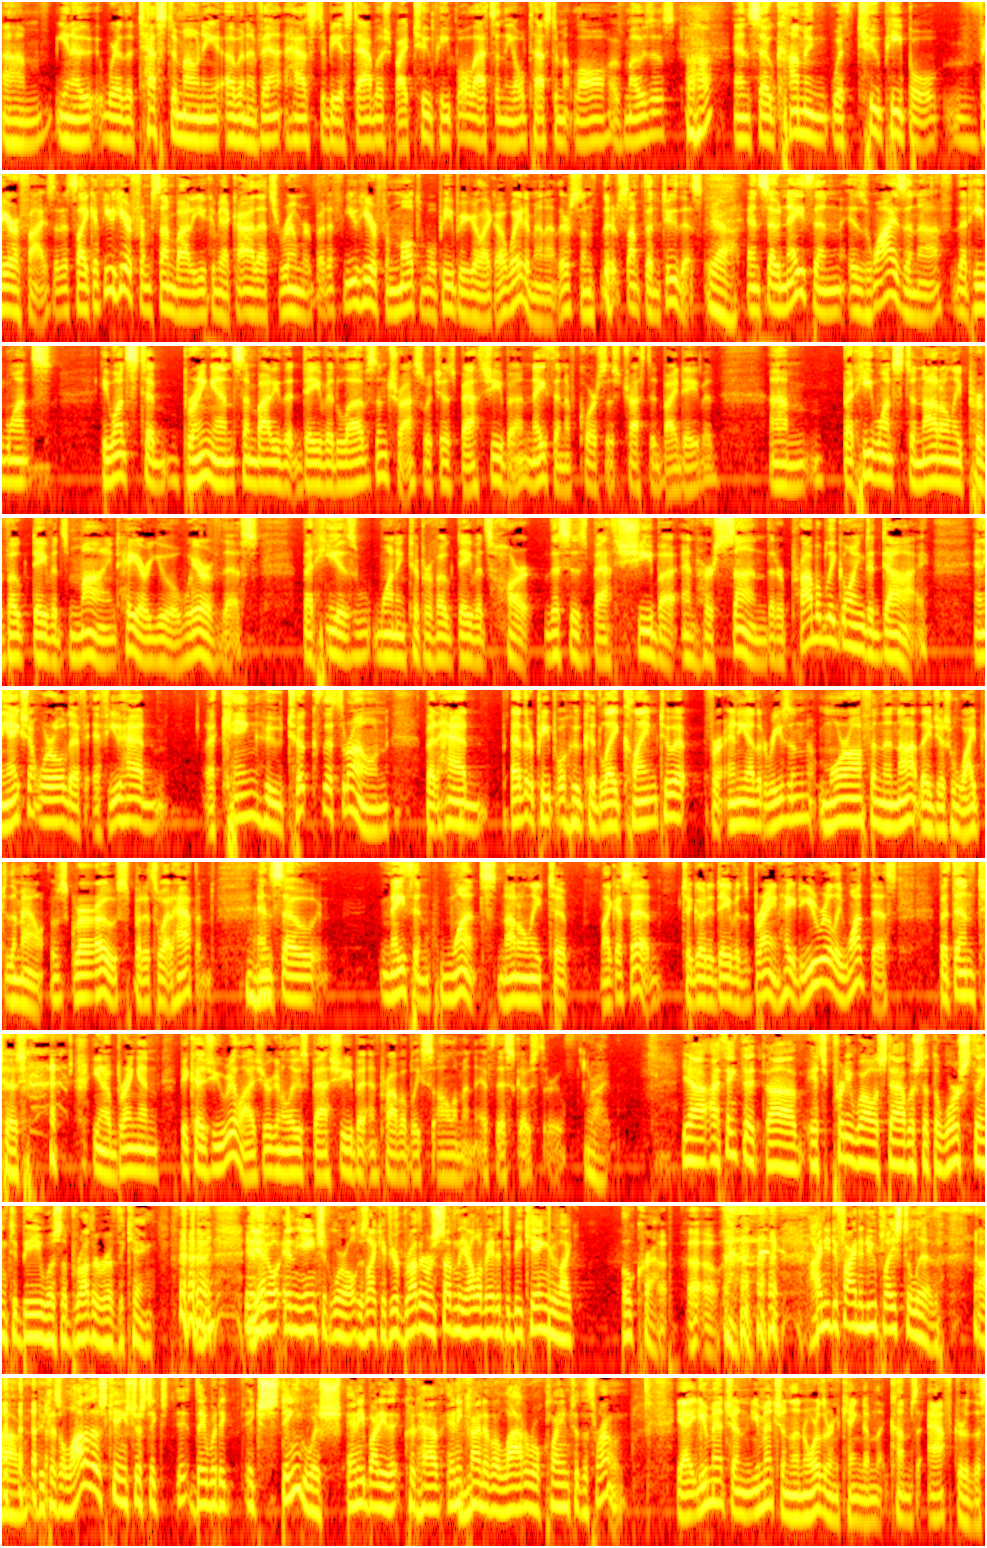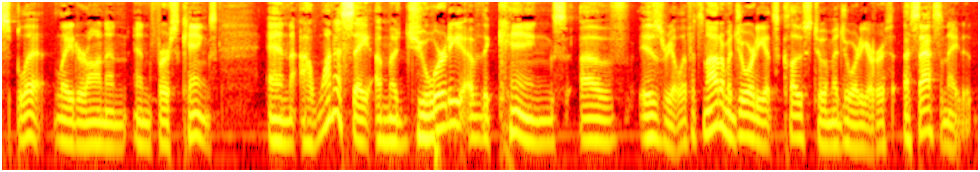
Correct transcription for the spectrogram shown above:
um, you know, where the testimony of an event has to be established by two people. That's in the Old Testament law of Moses. Uh-huh. And so, coming with two people verifies it. It's like if you hear from somebody, you can be like, ah, that's rumor. But if you hear from multiple people, you're like, oh, wait a minute, there's some there's something to this. Yeah. And so Nathan is wise enough that he wants he wants to bring in somebody that David loves and trusts, which is Bathsheba. Nathan, of course, is trusted by David. Um, but he wants to not only provoke David's mind, hey, are you aware of this? But he is wanting to provoke David's heart. This is Bathsheba and her son that are probably going to die. In the ancient world, if, if you had a king who took the throne but had other people who could lay claim to it for any other reason, more often than not, they just wiped them out. It was gross, but it's what happened. Mm-hmm. And so Nathan wants not only to, like I said, to go to David's brain, hey, do you really want this? But then to, you know, bring in, because you realize you're going to lose Bathsheba and probably Solomon if this goes through. Right. Yeah, I think that uh, it's pretty well established that the worst thing to be was the brother of the king. in, Yeah. the, in the ancient world, it's like if your brother was suddenly elevated to be king, you're like, oh crap, Uh oh. I need to find a new place to live. Um, because a lot of those kings just ex- they would ex- extinguish anybody that could have any kind of a lateral claim to the throne. Yeah, you mentioned you mentioned the Northern Kingdom that comes after the split later on in, in First Kings, and I want to say a majority of the kings of Israel, if it's not a majority, it's close to a majority, are assassinated.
